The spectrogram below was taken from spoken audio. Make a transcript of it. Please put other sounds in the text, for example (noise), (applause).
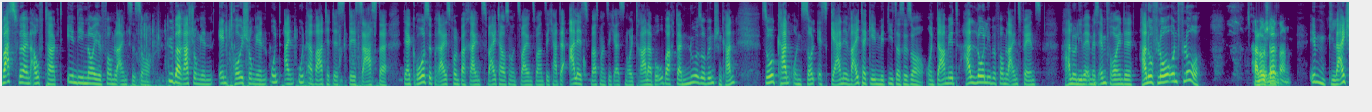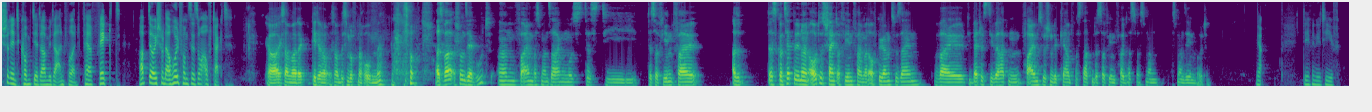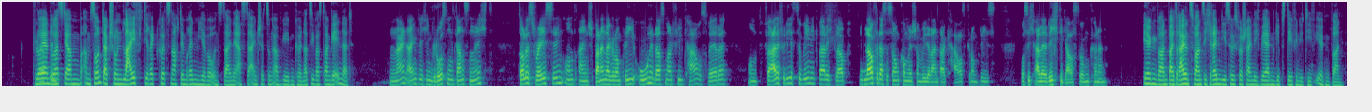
Was für ein Auftakt in die neue Formel 1-Saison. Überraschungen, Enttäuschungen und ein unerwartetes Desaster. Der große Preis von Bahrain 2022 hatte alles, was man sich als neutraler Beobachter nur so wünschen kann. So kann und soll es gerne weitergehen mit dieser Saison. Und damit hallo, liebe Formel 1-Fans. Hallo, liebe MSM-Freunde. Hallo, Flo und Flo. Hallo, hallo, Stefan. Im Gleichschritt kommt ihr da mit der Antwort. Perfekt. Habt ihr euch schon erholt vom Saisonauftakt? Ja, ich sag mal, da geht ja noch, ist noch ein bisschen Luft nach oben. Ne? (laughs) Also, es war schon sehr gut. Ähm, vor allem, was man sagen muss, dass die, das auf jeden Fall, also das Konzept mit den neuen Autos scheint auf jeden Fall mal aufgegangen zu sein, weil die Battles, die wir hatten, vor allem zwischen Leclerc und Verstappen, das ist auf jeden Fall das, was man, was man sehen wollte. Ja, definitiv. Florian, ja, du hast ja am, am, Sonntag schon live direkt kurz nach dem Rennen hier bei uns deine erste Einschätzung abgeben können. Hat sich was dran geändert? Nein, eigentlich im Großen und Ganzen nicht. Tolles Racing und ein spannender Grand Prix, ohne dass mal viel Chaos wäre. Und für alle, für die es zu wenig war, ich glaube, im Laufe der Saison kommen schon wieder ein paar Chaos-Grand Prix, wo sich alle richtig austoben können. Irgendwann bei 23 Rennen, die es höchstwahrscheinlich werden, gibt es definitiv irgendwann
